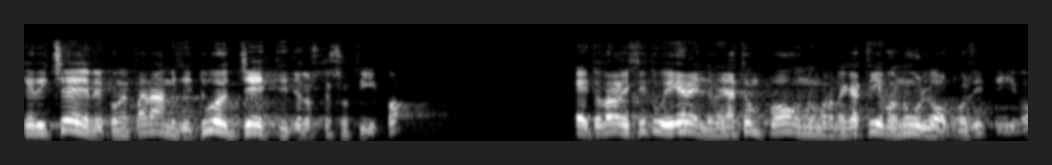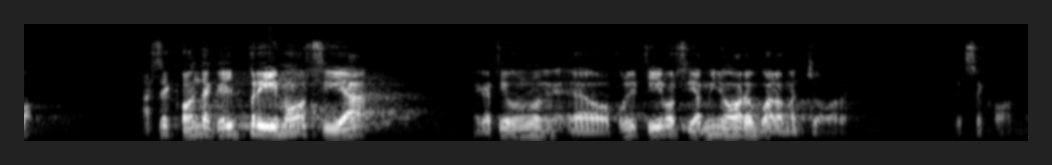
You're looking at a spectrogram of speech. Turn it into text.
che riceve come parametri due oggetti dello stesso tipo e dovrà restituire, indovinate un po', un numero negativo, nullo o positivo a seconda che il primo sia negativo eh, o positivo sia minore o uguale o maggiore del secondo.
